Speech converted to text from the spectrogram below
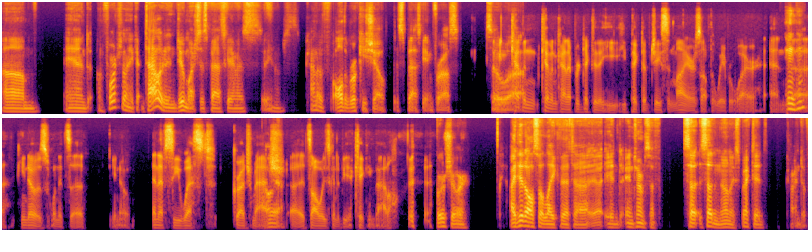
Um, and unfortunately, Tyler didn't do much this past game. It's you know kind of all the rookie show this past game for us. So I mean, uh, Kevin Kevin kind of predicted it. He he picked up Jason Myers off the waiver wire, and Mhm. uh, he knows when it's a you know NFC West grudge match, Oh, yeah. uh, it's always going to be a kicking battle. For sure. I did also like that uh, in in terms of su- sudden unexpected kind of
